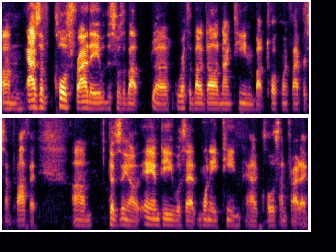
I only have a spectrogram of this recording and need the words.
Um, mm. As of close Friday, this was about uh, worth about a dollar 19, about 12.5% profit. Because, um, you know, AMD was at 118 at close on Friday.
